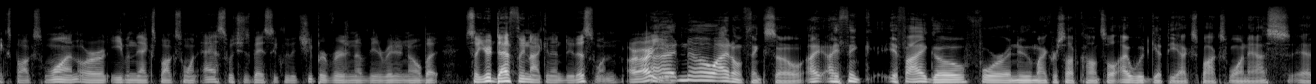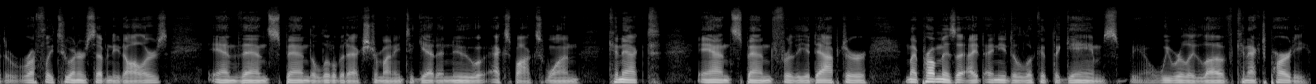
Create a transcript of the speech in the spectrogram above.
Xbox One or even the Xbox One S, which is basically the cheaper version of the original. But so you're definitely not going to do this one, or are you? Uh, no, I don't think so. I, I think if I go for a new Microsoft console, I would get the Xbox One S at roughly $270 and then spend a little bit extra money to get a new Xbox One Kinect and spend for the adapter. My problem is I, I need to look at the games. You know, we really love Kinect Party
